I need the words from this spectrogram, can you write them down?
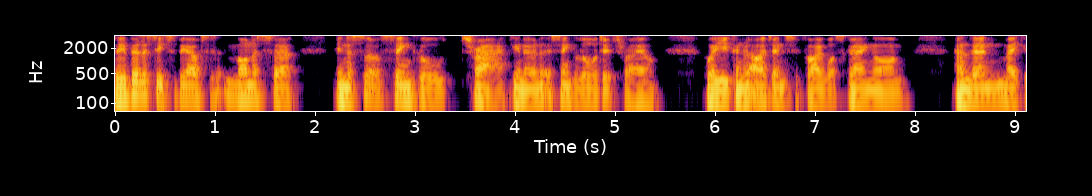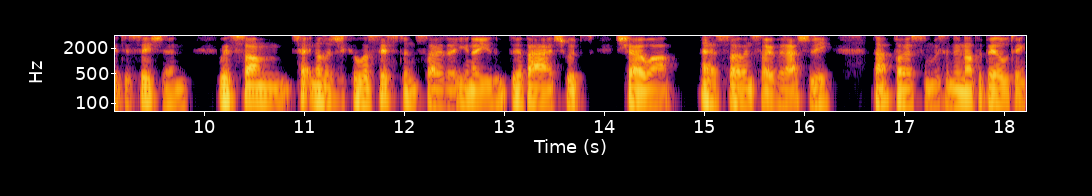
The ability to be able to monitor in a sort of single track, you know, a single audit trail, where you can identify what's going on and then make a decision with some technological assistance so that, you know, you, the badge would show up as so and so, but actually that person was in another building.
